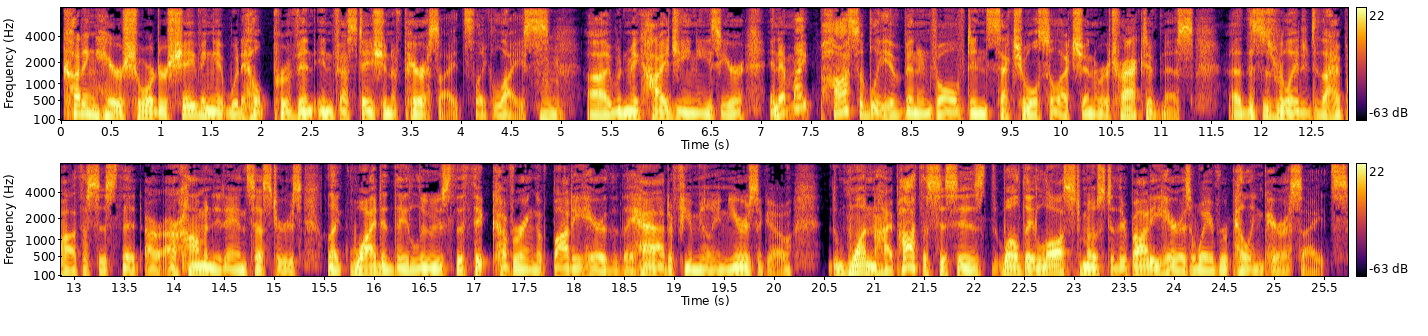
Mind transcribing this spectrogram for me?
cutting hair short or shaving it would help prevent infestation of parasites like lice. Mm. Uh, it would make hygiene easier, and it might possibly have been involved in sexual selection or attractiveness. Uh, this is related to the hypothesis that our, our hominid ancestors, like, why did they lose the thick covering of body hair that they had a few million years ago? One hypothesis is, well, they lost most of their body hair as a way of repelling parasites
